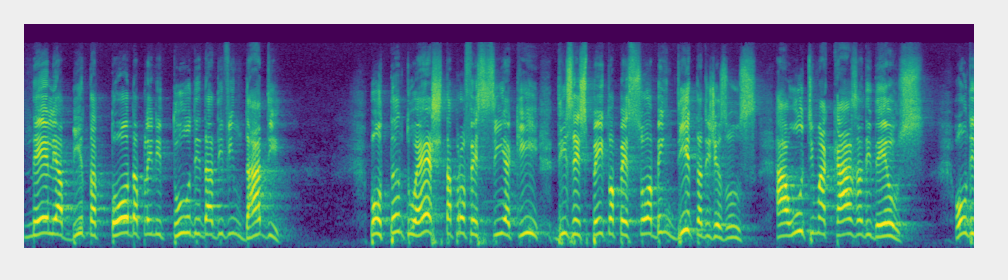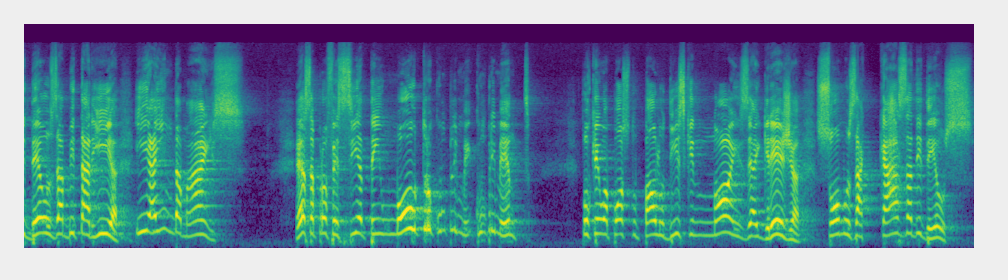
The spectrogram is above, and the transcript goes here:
nele habita toda a plenitude da divindade. Portanto, esta profecia aqui diz respeito à pessoa bendita de Jesus, a última casa de Deus, onde Deus habitaria, e ainda mais. Essa profecia tem um outro cumprimento, porque o apóstolo Paulo diz que nós, a igreja, somos a casa de Deus,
